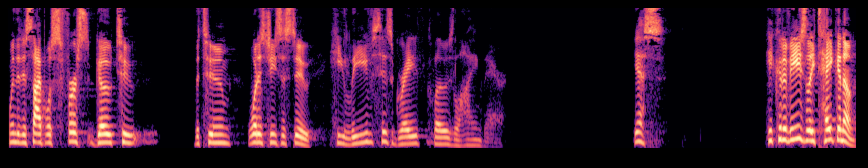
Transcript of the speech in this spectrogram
when the disciples first go to the tomb, what does Jesus do? He leaves his grave clothes lying there. Yes. He could have easily taken them.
